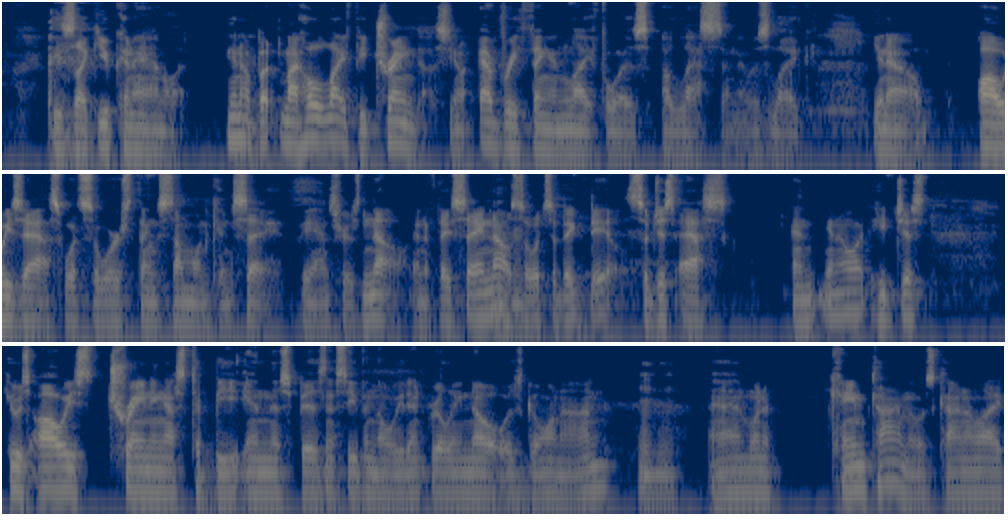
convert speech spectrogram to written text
He's like, you can handle it. You know, but my whole life he trained us. You know, everything in life was a lesson. It was like, you know, always ask what's the worst thing someone can say. The answer is no. And if they say no, Mhm. so it's a big deal. So just ask. And you know what? He just he was always training us to be in this business, even though we didn't really know what was going on. Mhm. And when it came time, it was kind of like,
